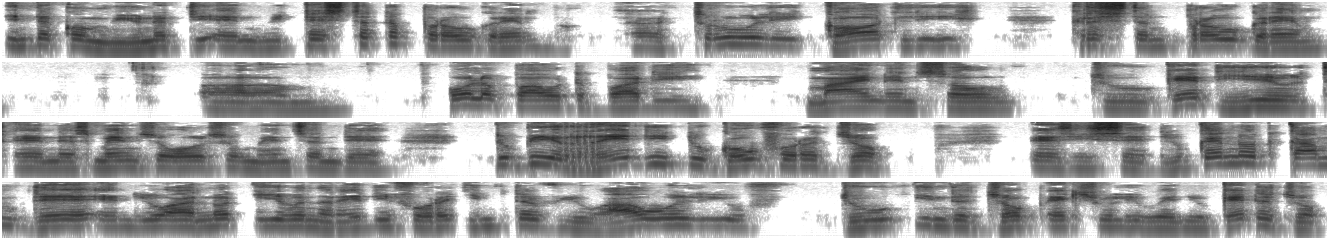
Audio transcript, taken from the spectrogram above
in the community, and we tested a program, a truly godly Christian program, um, all about the body, mind, and soul to get healed, and as Menzo also mentioned there, to be ready to go for a job as he said, you cannot come there and you are not even ready for an interview. How will you do in the job actually when you get a job?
